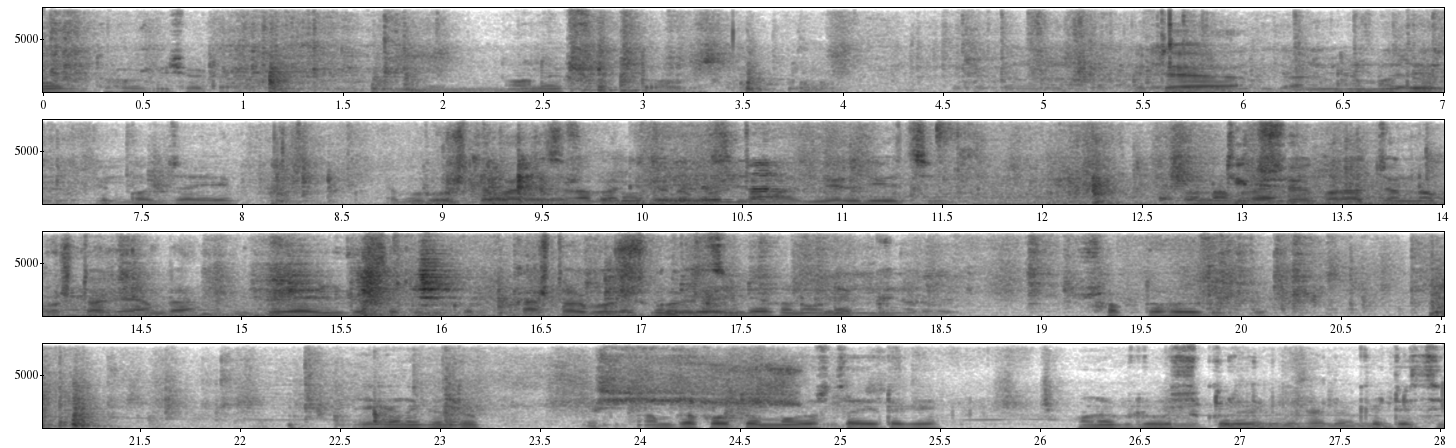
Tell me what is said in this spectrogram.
মজবুত হবে বিষয়টা। অনেক শক্ত হবে। এটা আমাদের পর্যায়ে বুঝতে পারতেছেন আমরা কিছু মেরে দিয়েছি। এখন টিকসই করার জন্য আমরা সেটিং করব। কাস্টার বুশ দেখবেন করেছি। এখন অনেক শক্ত হয়ে উঠবে এখানে কিন্তু আমরা প্রথম অবস্থায় এটাকে অনেক লুজ করে কেটেছি।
